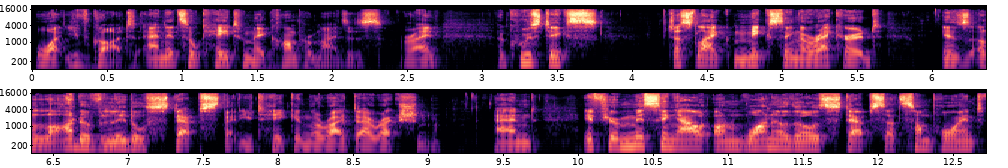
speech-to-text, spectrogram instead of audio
what you've got. And it's okay to make compromises, right? Acoustics, just like mixing a record, is a lot of little steps that you take in the right direction. And if you're missing out on one of those steps at some point,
